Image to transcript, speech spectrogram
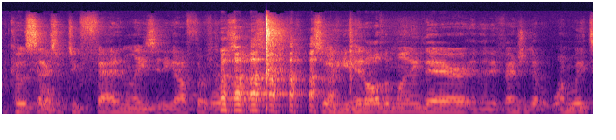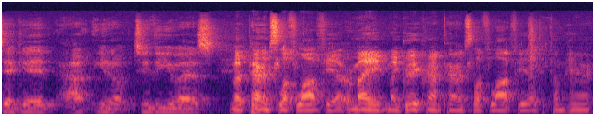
the Cossacks were too fat and lazy to get off their horses. so he hid all the money there, and then eventually got a one way ticket out, you know, to the U.S. My parents left Latvia, or my, my great grandparents left Latvia to come here.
